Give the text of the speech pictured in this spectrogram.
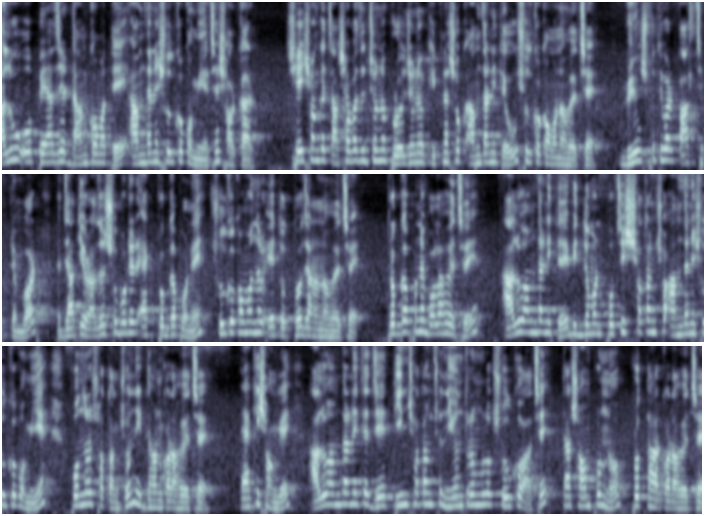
আলু ও পেঁয়াজের দাম কমাতে আমদানি শুল্ক কমিয়েছে সরকার। সেই সঙ্গে চাষাবাদের জন্য প্রয়োজনীয় কীটনাশক আমদানিতেও শুল্ক কমানো হয়েছে। বৃহস্পতিবার পাঁচ সেপ্টেম্বর জাতীয় রাজস্ব বোর্ডের এক প্রজ্ঞাপনে শুল্ক কমানোর এ তথ্য জানানো হয়েছে। প্রজ্ঞাপনে বলা হয়েছে, আলু আমদানিতে বিদ্যমান পঁচিশ শতাংশ আমদানি শুল্ক কমিয়ে পনেরো শতাংশ নির্ধারণ করা হয়েছে। একই সঙ্গে, আলু আমদানিতে যে তিন শতাংশ নিয়ন্ত্রণমূলক শুল্ক আছে তা সম্পূর্ণ প্রত্যাহার করা হয়েছে।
